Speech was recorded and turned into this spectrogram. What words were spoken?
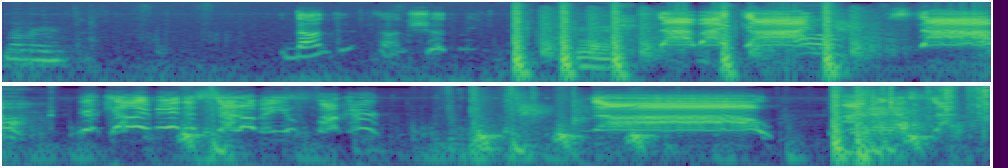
Come over here. Don't, don't shoot me. Right. Oh my God! Stop! You're killing me in the settlement, you fucker! No! I'm in a set.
